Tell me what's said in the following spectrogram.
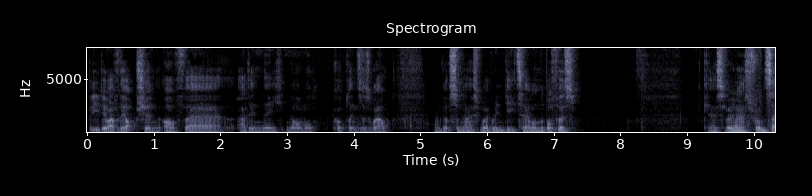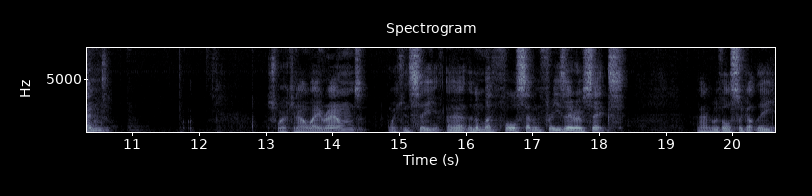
But you do have the option of uh, adding the normal couplings as well. We've got some nice weathering detail on the buffers. Okay, so very nice front end. Just working our way around. We can see uh, the number 47306. And we've also got the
